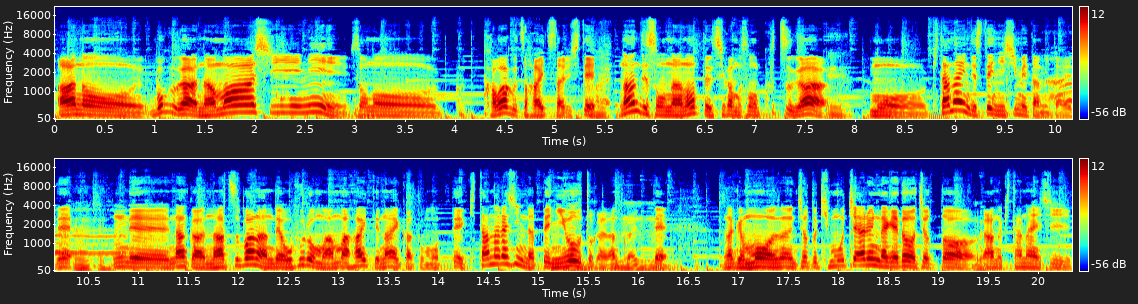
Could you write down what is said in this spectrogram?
あのー僕が生足にそのく革靴履いてたりして、はい。なんでそんなの？ってしかもその靴がえもう汚いんですって煮しめたみたいで。え、でなんか夏場なんでお風呂もあんま入ってないかと思って汚らしいんだって匂うとかなんとか言って、だけどもうちょっと気持ち悪いんだけどちょっと、うん。あの汚いし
